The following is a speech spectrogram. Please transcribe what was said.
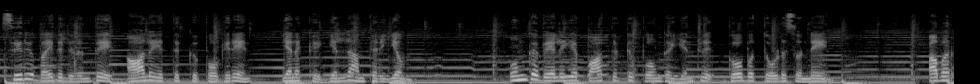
சிறு வயதிலிருந்தே ஆலயத்துக்கு போகிறேன். எனக்கு எல்லாம் தெரியும். உங்க வேலைய பார்த்துட்டு போங்க என்று கோபத்தோடு சொன்னேன். அவர்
